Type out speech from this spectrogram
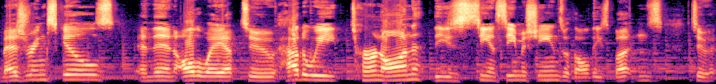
measuring skills, and then all the way up to how do we turn on these CNC machines with all these buttons to,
